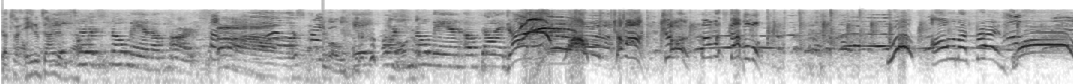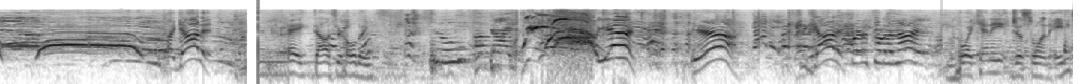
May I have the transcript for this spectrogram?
That's an Eight of Diamonds. Eight or snowman of hearts. Ah! Eight or snowman of diamonds. Got it! Whoa! Come on! Come on! I'm unstoppable! Woo! All of my friends! Woo! Woo! I got it! Hey, Dallas, you're holding. Two of diamonds. Oh, yes! Yeah! She got it! First one of the night! Boy Kenny just won $82?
